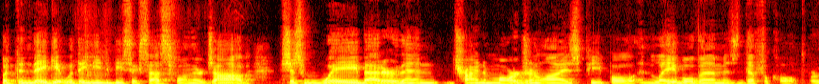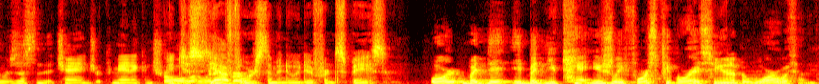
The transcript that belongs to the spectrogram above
but then they get what they need to be successful in their job. It's just way better than trying to marginalize people and label them as difficult or resistant to change or command and control just, or whatever. Yeah, force them into a different space or but the, but you can't usually force people, right? So you end up at war with them,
